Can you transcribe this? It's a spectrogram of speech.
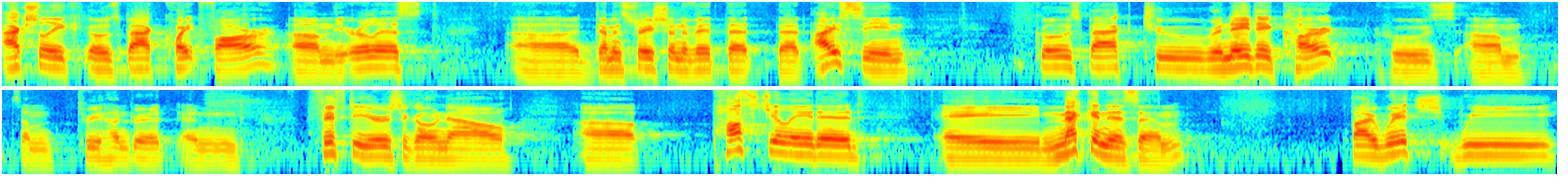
actually goes back quite far. Um, the earliest uh, demonstration of it that, that I've seen goes back to Rene Descartes, who's um, some 350 years ago now, uh, postulated a mechanism by which we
